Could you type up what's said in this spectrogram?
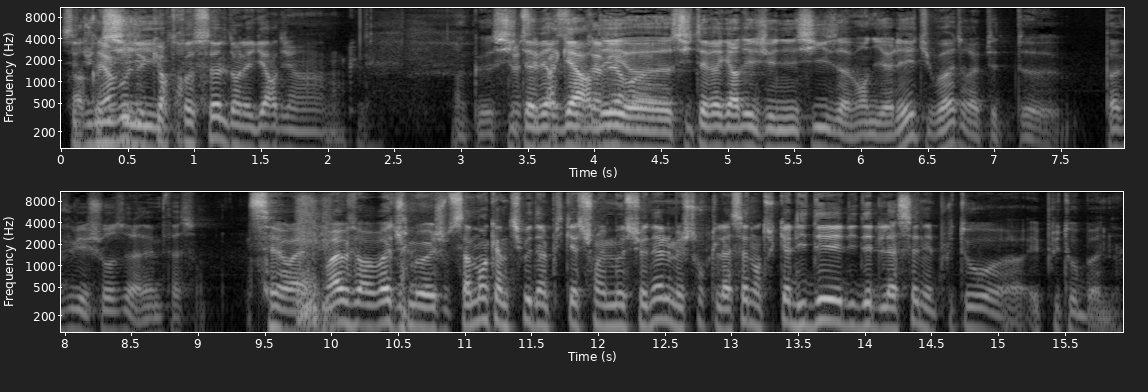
C'est du niveau si- de Kurt Russell dans Les Gardiens. hein, donc, euh. Donc, euh, si t'avais sais pas si regardé, vous avez, euh, euh, si t'avais regardé Genesis avant d'y aller, tu vois, t'aurais peut-être euh, pas vu les choses de la même façon. C'est vrai. Ouais, en vrai, tu me- je- ça manque un petit peu d'implication émotionnelle, mais je trouve que la scène, en tout cas, l'idée, l'idée de la scène est plutôt, euh, est plutôt bonne.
